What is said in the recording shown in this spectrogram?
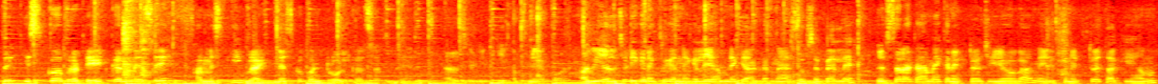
तो इसको अब रोटेट करने से हम इसकी ब्राइटनेस को कंट्रोल कर सकते हैं एल की अपने अकॉर्डिंग अभी एलसीडी कनेक्ट करने के लिए हमने क्या करना है, सबसे पहले इस तरह का हमें कनेक्टर चाहिए होगा मेल कनेक्टर ताकि हम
